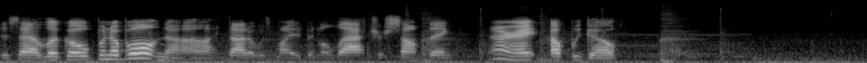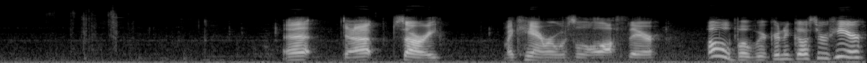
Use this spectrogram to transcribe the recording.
Does that look openable? Nah, I thought it was might have been a latch or something. Alright, up we go. Uh, uh, sorry. My camera was a little off there. Oh, but we're gonna go through here.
